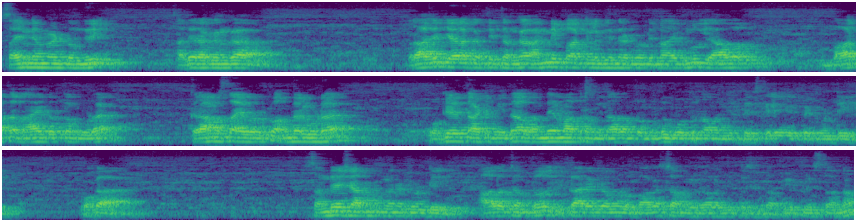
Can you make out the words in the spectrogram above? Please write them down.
సైన్యం వెంట ఉంది. అదే రకంగా రాజకీయాలకు అతీతంగా అన్ని పార్టీలకు చెందినటువంటి నాయకులు యావత్ భారత నాయకత్వం కూడా గ్రామ స్థాయి వరకు అందరూ కూడా ఒకే తాటి మీద వందే మాత్రం నినాదంతో ముందుకు పోతున్నామని చెప్పేసి తెలియజెప్పేటువంటి ఒక సందేశాత్మకమైనటువంటి ఆలోచనతో ఈ కార్యక్రమంలో భాగస్వాములు కావాలని చెప్పేసి కూడా పిలుపునిస్తున్నాం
